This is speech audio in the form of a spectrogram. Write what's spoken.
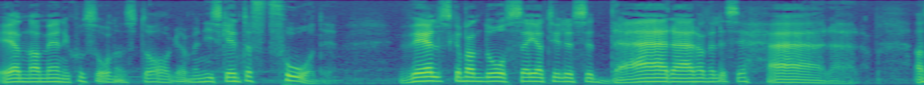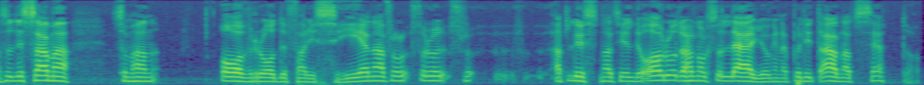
en av Människosonens dagar. Men ni ska inte få det. Väl ska man då säga till er, se där är han eller se här är han. Alltså detsamma som han avrådde fariseerna för, för, för, att lyssna till. Det avråder han också lärjungarna på ett lite annat sätt. Då.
